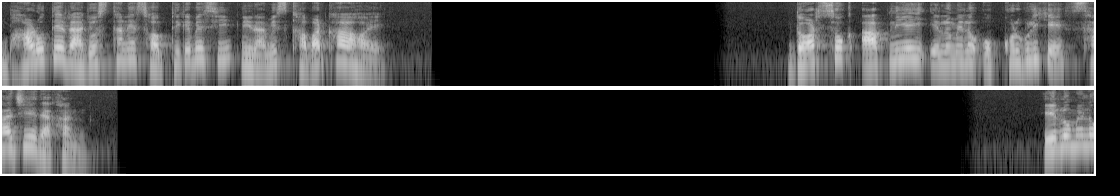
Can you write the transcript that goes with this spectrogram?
ভারতের রাজস্থানে সবথেকে বেশি নিরামিষ খাবার খাওয়া হয়। দর্শক, আপনি এই এলোমেলো অক্ষরগুলিকে সাজিয়ে দেখান। এলোমেলো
